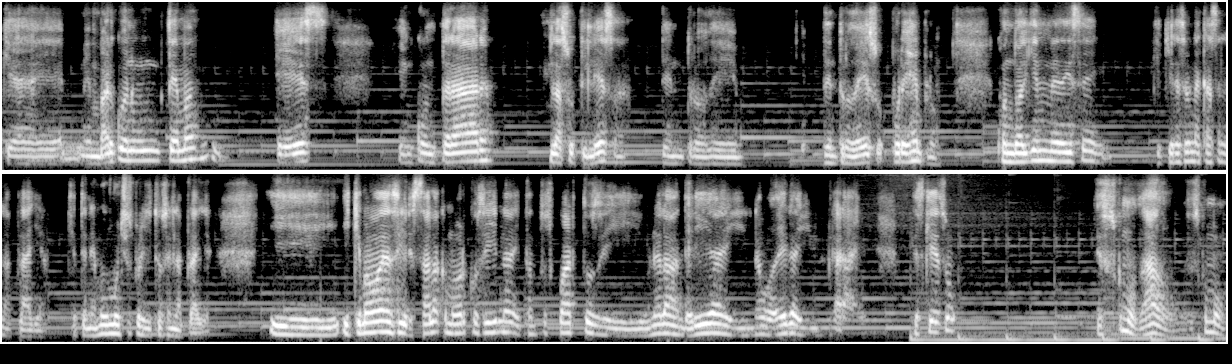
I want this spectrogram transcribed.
que me embarco en un tema es encontrar la sutileza dentro de, dentro de eso. Por ejemplo, cuando alguien me dice, que quiere hacer una casa en la playa, que tenemos muchos proyectos en la playa. ¿Y, y qué me va a decir? Sala, comedor, cocina y tantos cuartos y una lavandería y una bodega y caray. Es que eso, eso es como dado, eso es como,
